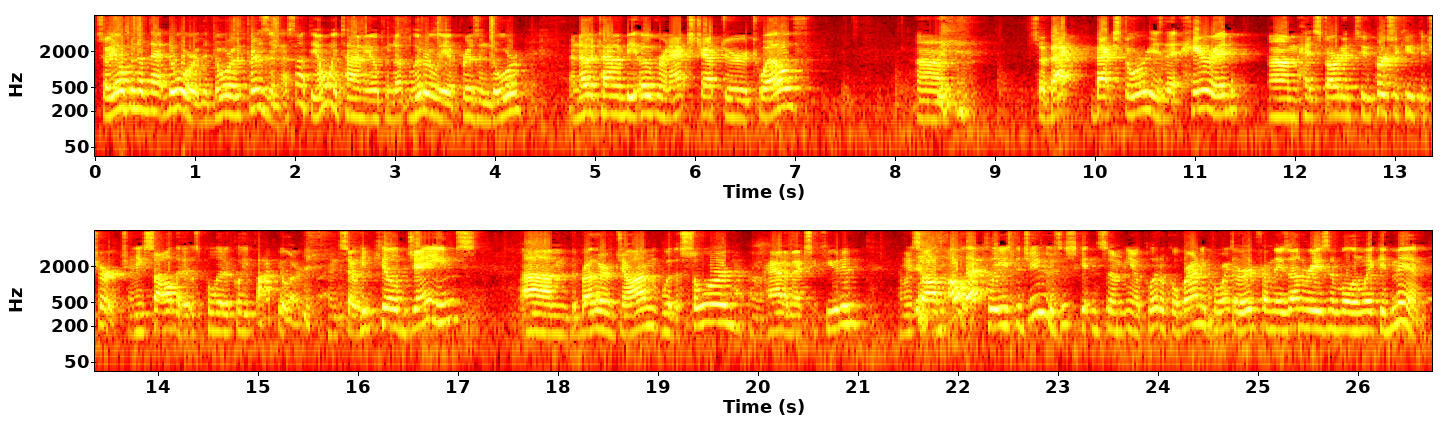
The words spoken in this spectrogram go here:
So he opened up that door, the door of the prison. That's not the only time he opened up literally a prison door. Another time would be over in Acts chapter 12. Um, so back backstory is that Herod um, had started to persecute the church, and he saw that it was politically popular, and so he killed James, um, the brother of John, with a sword, or had him executed. And we saw, oh, that pleased the Jews. This is getting some, you know, political brownie points heard from these unreasonable and wicked men.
